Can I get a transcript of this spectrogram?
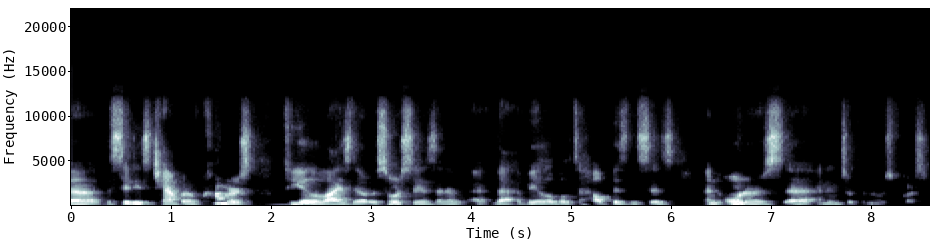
uh, the city's chamber of commerce to utilize their resources and uh, that available to help businesses and owners uh, and entrepreneurs, of course.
